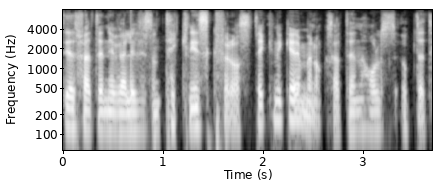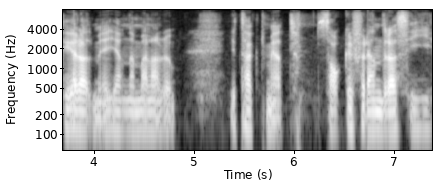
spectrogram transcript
Dels för att den är väldigt liksom, teknisk för oss tekniker men också att den hålls uppdaterad med jämna mellanrum i takt med att saker förändras i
